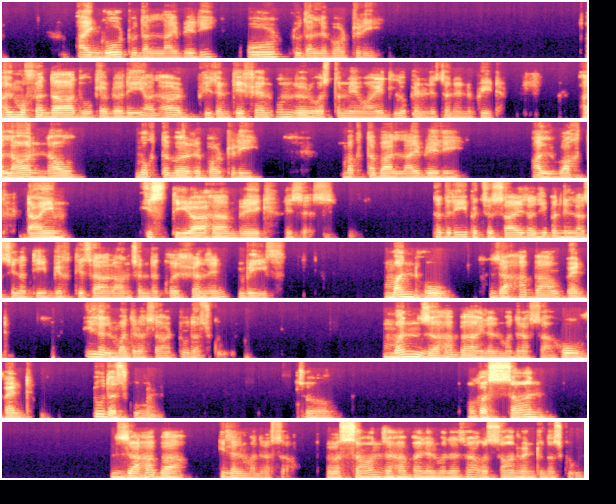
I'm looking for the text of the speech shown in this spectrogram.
I go to the library or to the laboratory. Al-Mufradat, vocabulary, al-art, presentation, unzur, wastami, wa'id, look and listen and repeat. Al-an, now, Mukhtabar, laboratory, Maktaba, library, Al-Waqt, time, Istiraha, break, recess. Tadrib, exercise, Ajibanillah Silati, Bikhtisar, answer the questions in brief. Man who, Zahaba, went, إلى المدرسة to the school. من ذهب إلى المدرسة who went to the school. So غسان ذهب إلى المدرسة غسان ذهب إلى المدرسة غسان went to the school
